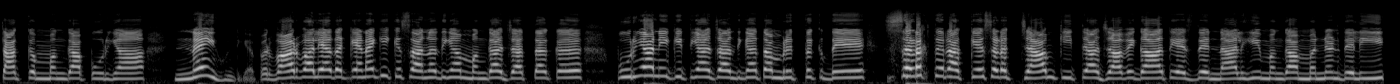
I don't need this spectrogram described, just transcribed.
ਤੱਕ ਮੰਗਾਂ ਪੂਰੀਆਂ ਨਹੀਂ ਹੁੰਦੀਆਂ। ਪਰਿਵਾਰ ਵਾਲਿਆਂ ਦਾ ਕਹਿਣਾ ਹੈ ਕਿ ਕਿਸਾਨਾਂ ਦੀਆਂ ਮੰਗਾਂ ਜਦ ਤੱਕ ਪੂਰੀਆਂ ਨਹੀਂ ਕੀਤੀਆਂ ਜਾਂਦੀਆਂ, ਤਾਂ ਮ੍ਰਿਤਕ ਦੇ ਸੜਕ ਤੇ ਰੱਖ ਕੇ ਸੜਕ ਜਾਮ ਕੀਤਾ ਜਾਵੇਗਾ ਤੇ ਇਸ ਦੇ ਨਾਲ ਹੀ ਮੰਗਾਂ ਮੰਨਣ ਦੇ ਲਈ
